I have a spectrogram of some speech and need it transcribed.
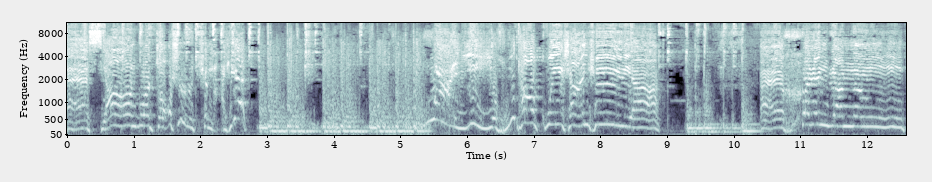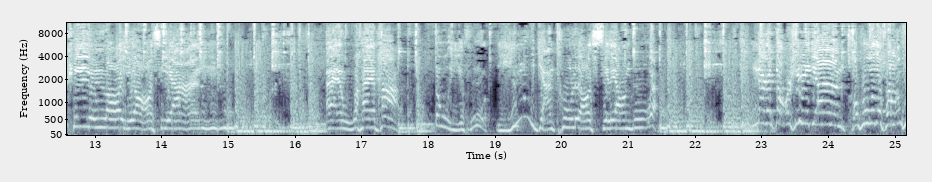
哎想着找事去哪些？万一一呼他归山去呀？哎，何人这能给老妖仙？哎，我害怕窦一虎一怒间投了西凉谷，那个到时间脱裤子放屁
